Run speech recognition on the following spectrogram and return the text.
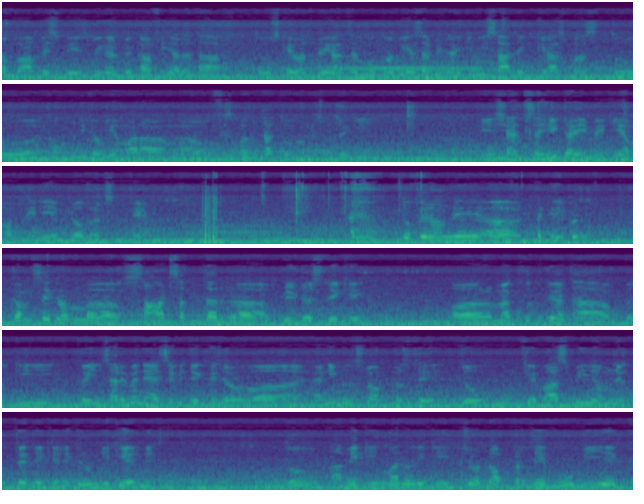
तब वहाँ पे स्पेस भी घर पे काफ़ी ज़्यादा था तो उसके बाद मेरे ख्याल से मौका भी ऐसा मिला कि भाई साल के आसपास तो कंपनी का भी हमारा ऑफ़िस बंद था तो हमने सोचा कि ये शायद सही टाइम है कि हम अपने लिए ब्लॉग रख सकते हैं। तो फिर हमने तकरीबन कम से कम साठ, सत्तर ब्रीडर्स देखे और मैं खुद गया था, बल्कि कई सारे मैंने ऐसे भी देखे जो एनिमल्स डॉक्टर्स थे, जो उनके पास भी हमने कुत्ते देखे, लेकिन उनकी केयर नहीं थी। तो आप यकीन मानोगे कि जो डॉक्टर थे, वो भी एक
